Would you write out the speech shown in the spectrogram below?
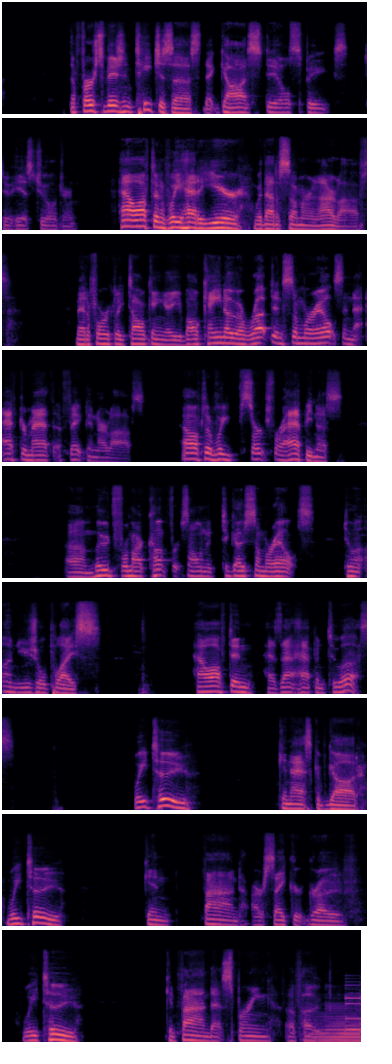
The first vision teaches us that God still speaks to his children. How often have we had a year without a summer in our lives? Metaphorically talking, a volcano erupting somewhere else and the aftermath affecting our lives. How often have we searched for happiness, um, moved from our comfort zone to go somewhere else to an unusual place? How often has that happened to us? We too can ask of God. We too can find our sacred grove. We too can find that spring of hope.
